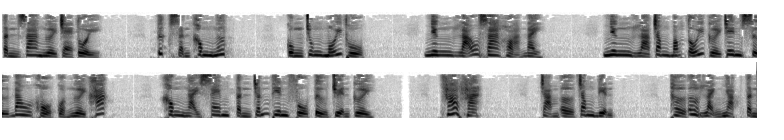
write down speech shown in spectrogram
tần gia người trẻ tuổi, tức giận không ngớt, cùng chung mối thù. nhưng lão gia hỏa này, nhưng là trong bóng tối cười trên sự đau khổ của người khác, không ngại xem tần c h ấ n thiên phụ tử chuyện cười. Ha ha, chạm ở trong điện, thờ ơ lạnh nhạt tần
